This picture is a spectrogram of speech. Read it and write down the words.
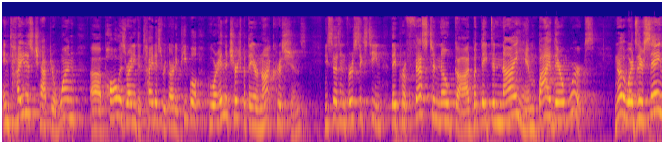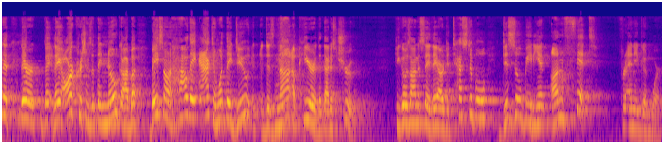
In Titus chapter 1, uh, Paul is writing to Titus regarding people who are in the church, but they are not Christians. He says in verse 16, they profess to know God, but they deny him by their works. In other words, they're saying that they're, they, they are Christians, that they know God, but based on how they act and what they do, it, it does not appear that that is true. He goes on to say, they are detestable, disobedient, unfit for any good work.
